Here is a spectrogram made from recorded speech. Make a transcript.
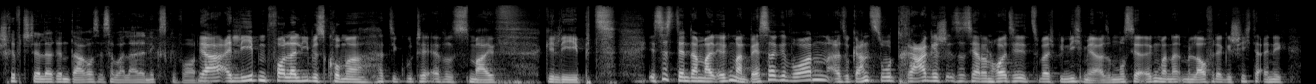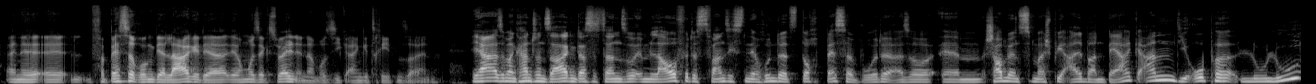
Schriftstellerin. Daraus ist aber leider nichts geworden. Ja, ein Leben voller Liebeskummer hat die gute Ethel Smythe gelebt. Ist es denn dann mal irgendwann besser geworden? Also ganz so tragisch ist es ja dann heute zum Beispiel nicht mehr. Also muss ja irgendwann im Laufe der Geschichte eine, eine äh, Verbesserung der Lage der, der Homosexuellen in der Musik eingetreten sein. Ja, also man kann schon sagen, dass es dann so im Laufe des 20. Jahrhunderts doch besser wurde. Also ähm, schauen wir uns zum Beispiel Alban Berg an, die Oper Lulu.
